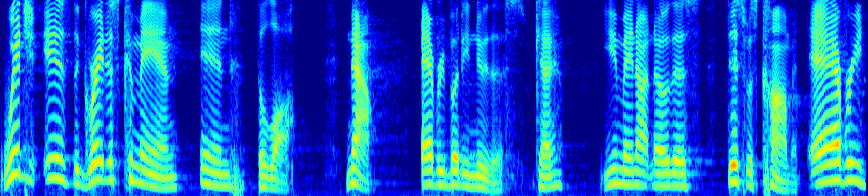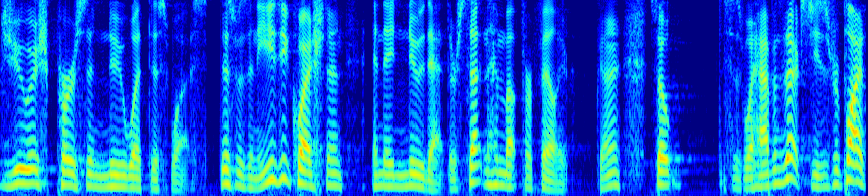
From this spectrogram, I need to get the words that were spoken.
which is the greatest command in the law? Now, everybody knew this, okay? You may not know this. This was common. Every Jewish person knew what this was. This was an easy question, and they knew that. They're setting him up for failure, okay? So this is what happens next. Jesus replied,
